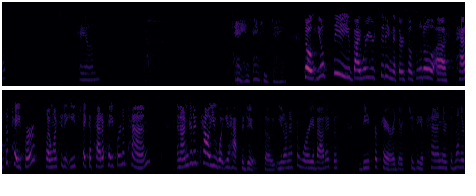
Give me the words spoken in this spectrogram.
Yep. Pam. Jane, thank you, Jane. So you'll see by where you're sitting that there's those little uh, pads of paper. So I want you to each take a pad of paper and a pen, and I'm going to tell you what you have to do. So you don't have to worry about it. Just be prepared. There should be a pen. There's another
